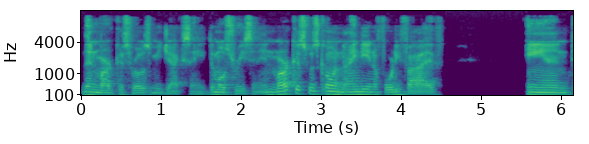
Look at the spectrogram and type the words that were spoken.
than Marcus Rosemy-Jacksaint, the most recent. And Marcus was going 90 and a 45 and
